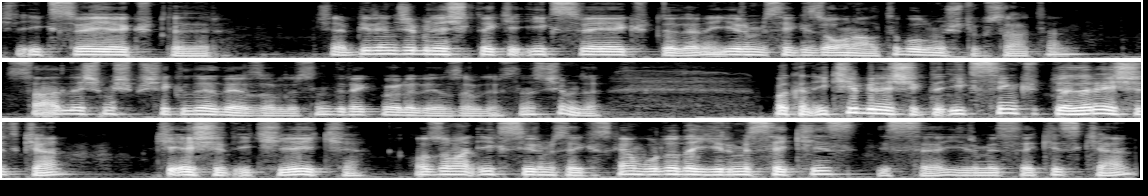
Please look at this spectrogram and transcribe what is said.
İşte X ve Y kütleleri. Şimdi birinci bileşikteki X ve Y kütlelerini 28'e 16 bulmuştuk zaten. Sadeleşmiş bir şekilde de yazabilirsiniz. Direkt böyle de yazabilirsiniz. Şimdi bakın iki bileşikte X'in kütleleri eşitken ki eşit 2'ye 2. O zaman X 28 iken burada da 28 ise 28 iken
